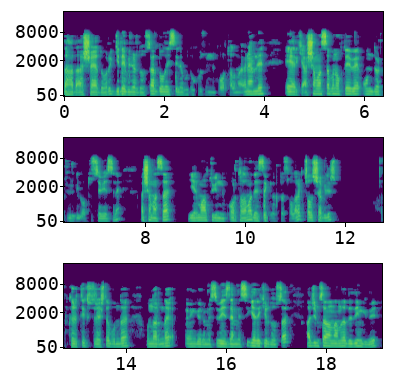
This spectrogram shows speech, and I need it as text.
daha da aşağıya doğru gidebilir dostlar. Dolayısıyla bu 9 günlük ortalama önemli. Eğer ki aşamazsa bu noktayı ve 14,30 seviyesini aşamazsa 26 günlük ortalama destek noktası olarak çalışabilir. Kritik süreçte bunda bunların da öngörülmesi ve izlenmesi gerekir dostlar. Hacimsel anlamda dediğim gibi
